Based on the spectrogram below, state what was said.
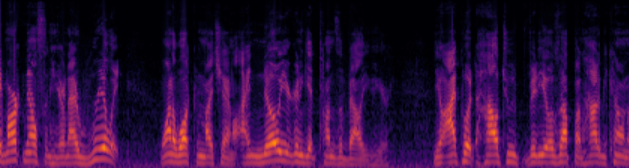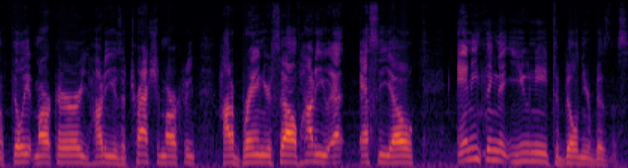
Mark Nelson here, and I really want to welcome to my channel. I know you're going to get tons of value here. You know, I put how-to videos up on how to become an affiliate marketer, how to use attraction marketing, how to brand yourself, how to use SEO, anything that you need to build in your business.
